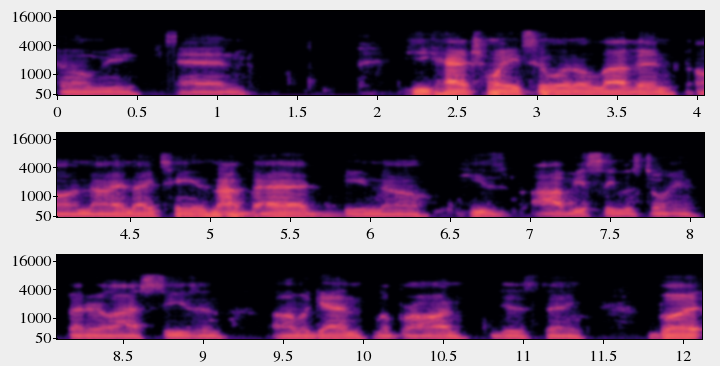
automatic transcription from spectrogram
feel me? And he had 22 and 11 on 919. It's not bad, you know. He's obviously was doing better last season. Um, again, LeBron did his thing, but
